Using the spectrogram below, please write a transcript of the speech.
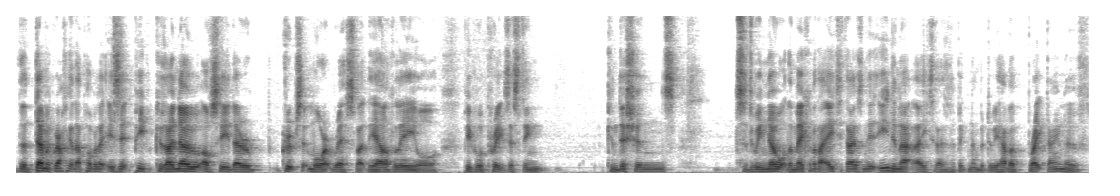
the demographic of that population is? It people because I know obviously there are groups that are more at risk, like the elderly or people with pre-existing conditions. So do we know what the makeup of that eighty thousand is? Even that eighty thousand is a big number. Do we have a breakdown of?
